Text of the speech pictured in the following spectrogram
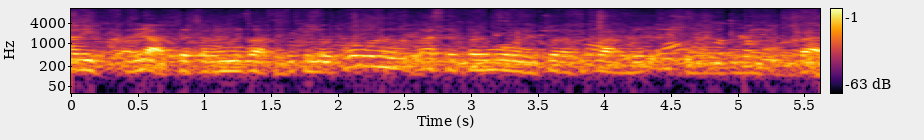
Навіть ряд тих організацій, з якими ми пробували вести перемовини, вчора підтвердили те,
